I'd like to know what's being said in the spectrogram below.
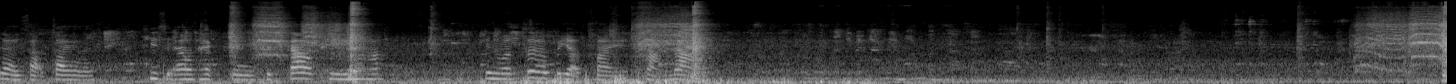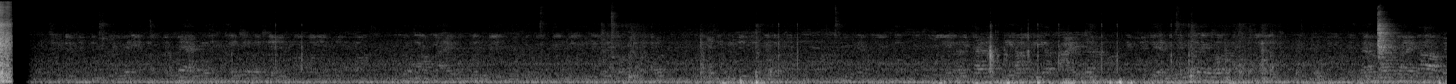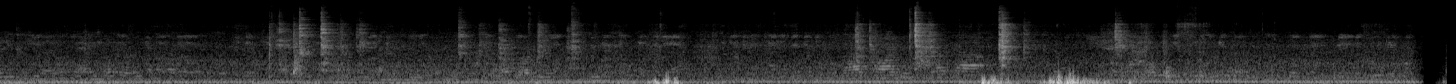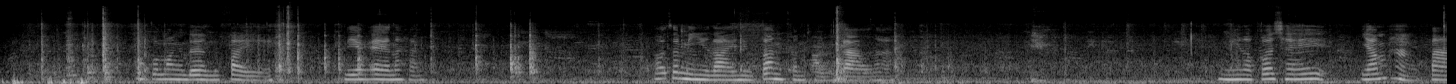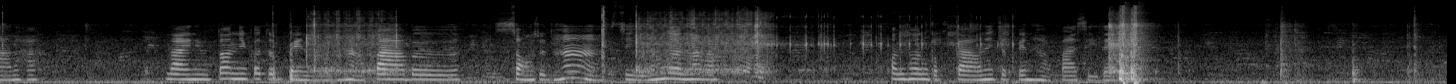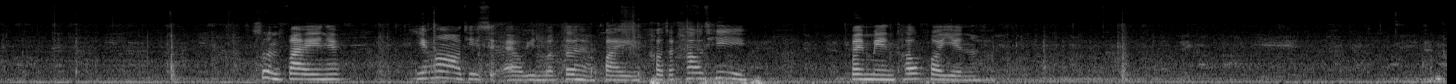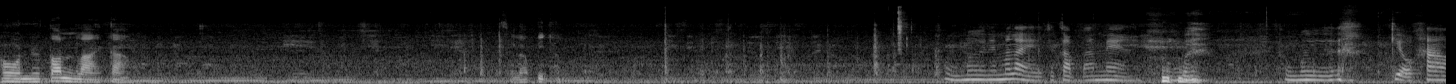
ใหญ่สะใจเลย TCL Tag 2 19P นะคะอินเวอร์เตอร์ประหยัดไฟ3ดาว กำลัง เดินไฟเลี้ยงแอร์นะคะ ก็จะมีลายนิวตันคอนโทรลกาวนะคะนนี้เราก็ใช้ย้ำหางปลานะคะ ลายนิวตันนี่ก็จะเป็นหางปลาเบอร์ 2.5 สีน้ำเงินนะคะ คอนโทรลกับกาวนี่จะเป็นหางปลาสีแดง ส่วนไฟเนี่ยยี่ห้อ TCL Inverter เนี่ยไฟเขาจะเข้าที่ไฟเมนเข้าคอยเย็นนะคะคอนโทรลนิวตันลายกาวเสร็จแล้วปิดครับถุงมือเนี่ยเมื่อไหร่จะกลับบ้านแม่ถุงมือ ถุงมือเกี่ยวข้าว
